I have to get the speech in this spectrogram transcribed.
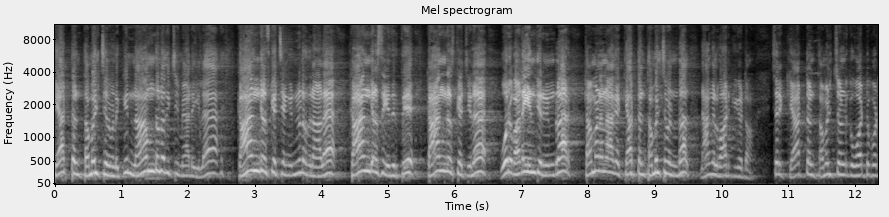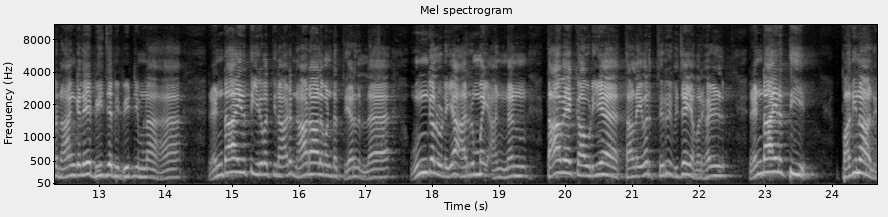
கேப்டன் தமிழ்ச்செல்வனுக்கு நாம் தமிழர் கட்சி காங்கிரஸ் கட்சி அங்கே நின்றதுனால காங்கிரஸை எதிர்த்து காங்கிரஸ் கட்சியில் ஒரு வட இந்தியர் நின்றார். தமிழனாக கேப்டன் தமிழ்ச்செல்வன் என்றால் நாங்கள் வாழ்க்கை கேட்டோம். சரி கேப்டன் தமிழ்ச்செல்வனுக்கு ஓட்டு போட்ட நாங்களே பிஜேபி பீட்டியம்னா ரெண்டாயிரத்தி இருபத்தி நாலு நாடாளுமன்ற தேர்தலில் உங்களுடைய அருமை அண்ணன் தாவேக்காவுடைய தலைவர் திரு. விஜய் அவர்கள் ரெண்டாயிரத்தி பதினாலு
